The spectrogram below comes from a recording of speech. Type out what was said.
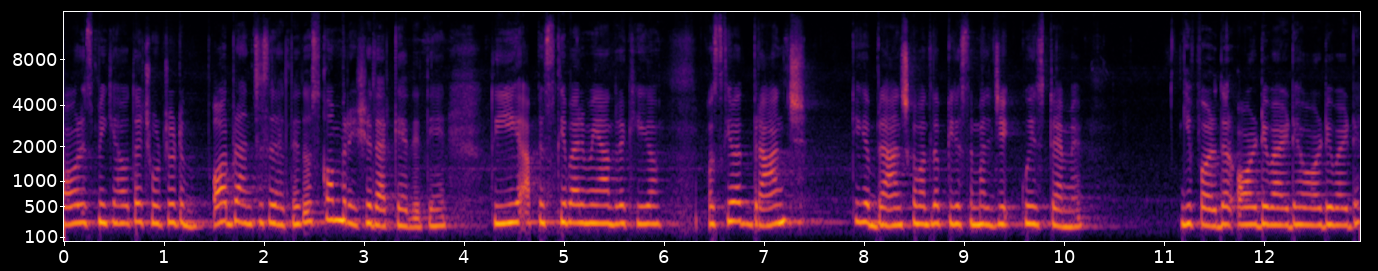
और इसमें क्या होता है छोटे छोटे और ब्रांचेस रहते हैं तो उसको हम रेशेदार कह देते हैं। तो ये आप इसके बारे में याद रखिएगा। उसके बाद ब्रांच ठीक है? ब्रांच का मतलब कि जैसे मान लीजिए कोई स्टेम है ये फर्दर और डिवाइड है, और डिवाइड है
